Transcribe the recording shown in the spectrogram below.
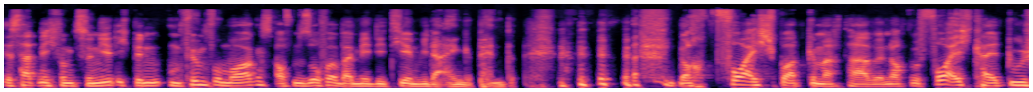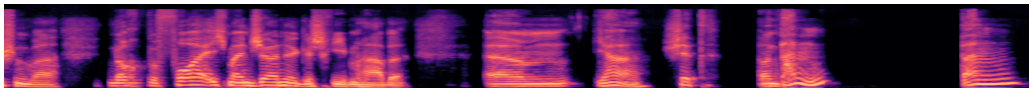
es hat nicht funktioniert. Ich bin um 5 Uhr morgens auf dem Sofa beim Meditieren wieder eingepennt. noch bevor ich Sport gemacht habe, noch bevor ich kalt duschen war, noch bevor ich mein Journal geschrieben habe. Ähm, ja, shit. Und dann, dann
